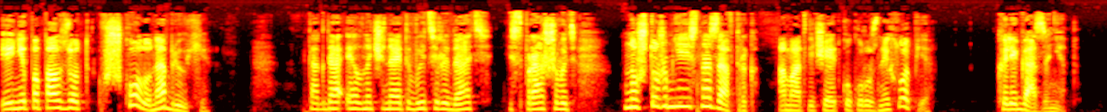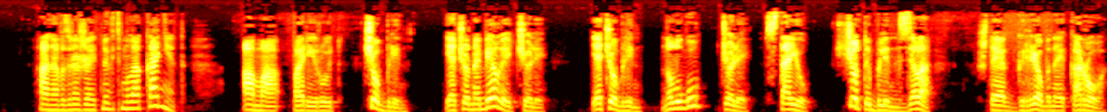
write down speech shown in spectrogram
и не поползет в школу на брюхе. Тогда Эл начинает выйти рыдать и спрашивать, «Ну что же мне есть на завтрак?» Ама отвечает, «Кукурузные хлопья». Коли газа нет. Она возражает, «Но ведь молока нет». Ама парирует, «Чё, блин, я черно-белая, чё ли? Я чё, блин, на лугу, чё ли, стою? Чё ты, блин, взяла, что я грёбаная корова?»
